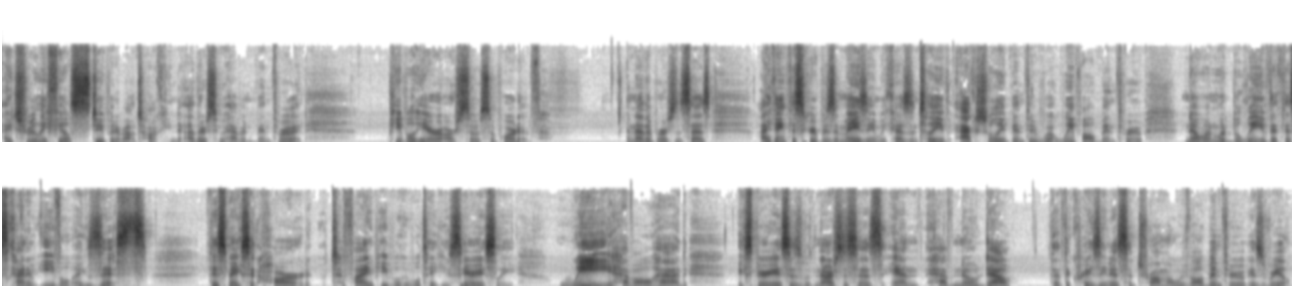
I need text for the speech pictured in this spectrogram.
I truly feel stupid about talking to others who haven't been through it. People here are so supportive. Another person says, I think this group is amazing because until you've actually been through what we've all been through, no one would believe that this kind of evil exists. This makes it hard to find people who will take you seriously. We have all had experiences with narcissists and have no doubt that the craziness and trauma we've all been through is real.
